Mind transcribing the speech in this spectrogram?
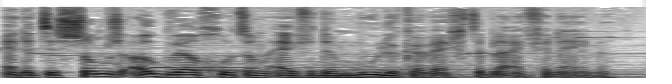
En het is soms ook wel goed om even de moeilijke weg te blijven nemen.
